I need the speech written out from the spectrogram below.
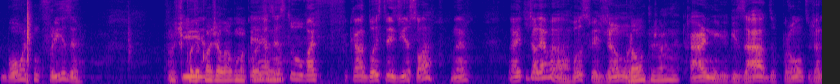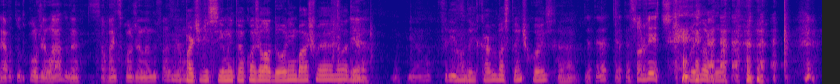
Bom é com freezer. Pra te poder congelar alguma coisa. é, às né? vezes tu vai ficar dois, três dias só, né? Aí tu já leva arroz, feijão, Pronto já, né? carne, guisado, pronto, já leva tudo congelado, né? Só vai descongelando e A fazendo. parte de cima então é congelador e embaixo é a É, geladeira. aqui é Ah, freezer. daí cabe bastante coisa. Ah, tem, até, tem até sorvete. Coisa boa.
